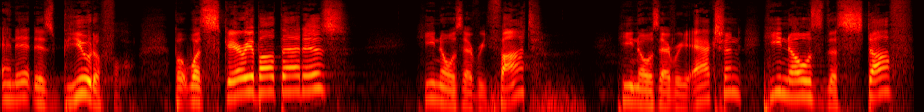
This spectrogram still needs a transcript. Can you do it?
and it is beautiful. But what's scary about that is he knows every thought, he knows every action, he knows the stuff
